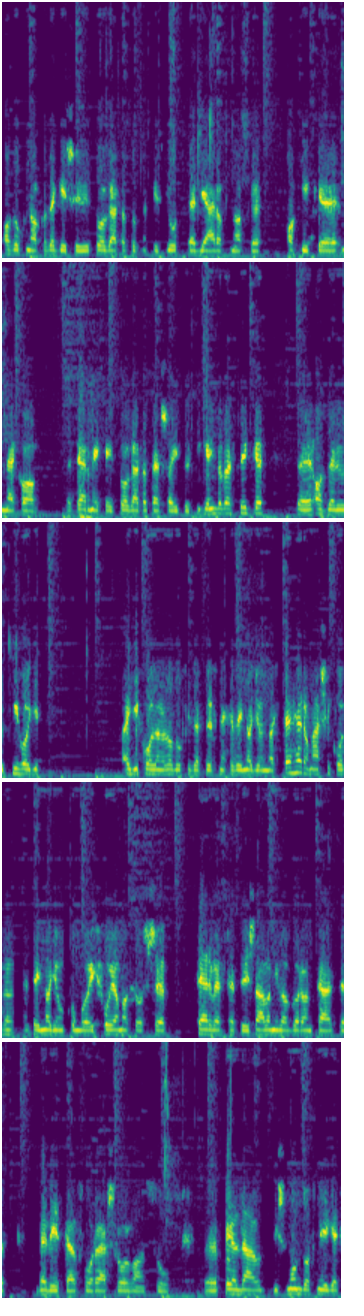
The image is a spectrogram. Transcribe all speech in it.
azoknak az egészségügyi szolgáltatóknak és gyógyszergyáraknak, akiknek a termékei szolgáltatásait ők igénybe veszik. Az derül ki, hogy egyik oldalon az adófizetőknek ez egy nagyon nagy teher, a másik oldalon ez egy nagyon komoly, folyamatos, tervezhető és államilag garantált bevételforrásról van szó. Például is mondott még egy,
